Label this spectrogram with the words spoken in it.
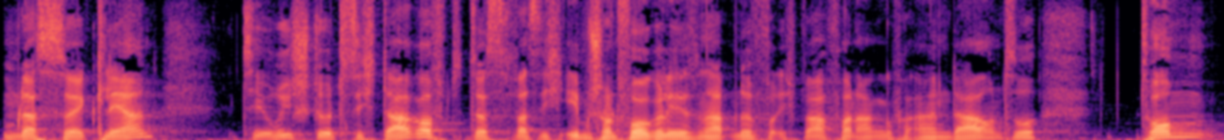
Um das zu erklären, Theorie stürzt sich darauf, das, was ich eben schon vorgelesen habe, ne, ich war von Anfang an da und so. Tom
